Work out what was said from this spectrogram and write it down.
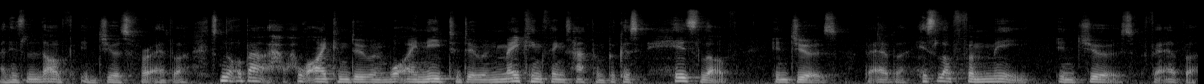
and his love endures forever. It's not about how, what I can do and what I need to do and making things happen because his love endures forever. His love for me endures forever.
